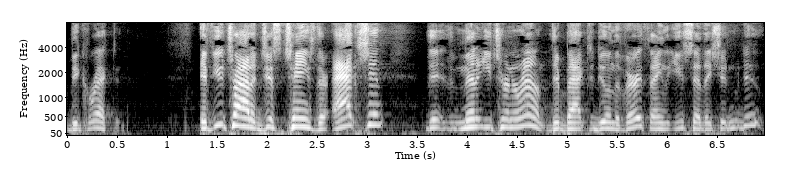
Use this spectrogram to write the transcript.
be corrected. If you try to just change their action, the, the minute you turn around, they're back to doing the very thing that you said they shouldn't do.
